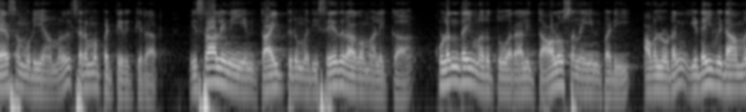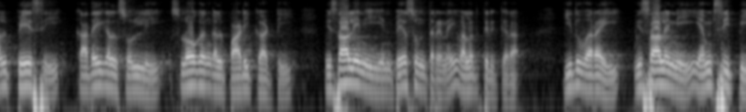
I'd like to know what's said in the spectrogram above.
பேச முடியாமல் சிரமப்பட்டிருக்கிறார். விசாலினியின் தாய் திருமதி சேதுராகம் அலிகா குழந்தை மருத்துவர் அளித்த ஆலோசனையின்படி அவளுடன் இடைவிடாமல் பேசி கதைகள் சொல்லி ஸ்லோகங்கள் பாடிக்காட்டி விசாலினியின் பேசும் திறனை வளர்த்திருக்கிறார். இதுவரை Visalini MCP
